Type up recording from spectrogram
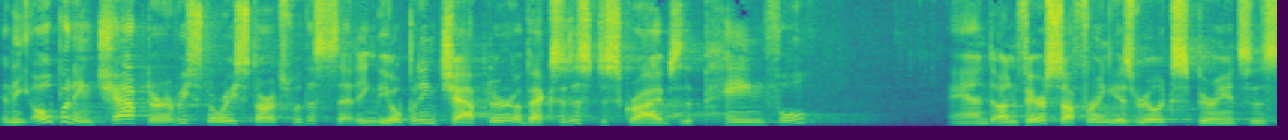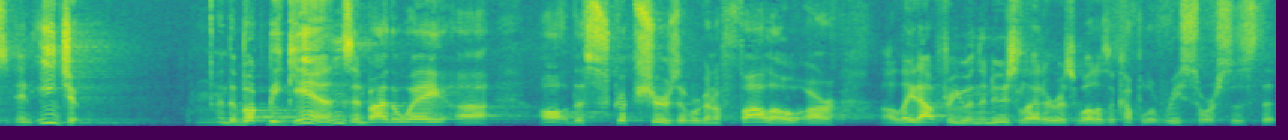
In the opening chapter, every story starts with a setting. The opening chapter of Exodus describes the painful and unfair suffering Israel experiences in Egypt. And the book begins, and by the way, uh, all the scriptures that we're going to follow are uh, laid out for you in the newsletter, as well as a couple of resources that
